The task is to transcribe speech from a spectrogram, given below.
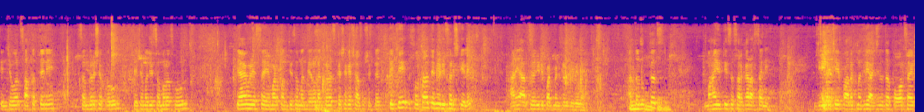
त्यांच्यावर सातत्याने संघर्ष करून त्याच्यामध्ये समरस होऊन त्यावेळेसचं हेमाडपंथीचं मंदिराला कळस कशा कशा असू शकतात त्याचे स्वतः त्यांनी रिसर्च केले. आणि आर्किओलॉजी डिपार्टमेंटकडे दिलेलं आहे. आता नुकतंच महायुतीचं सरकार असताना जिल्ह्याचे पालकमंत्री अजितदादा पवार साहेब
